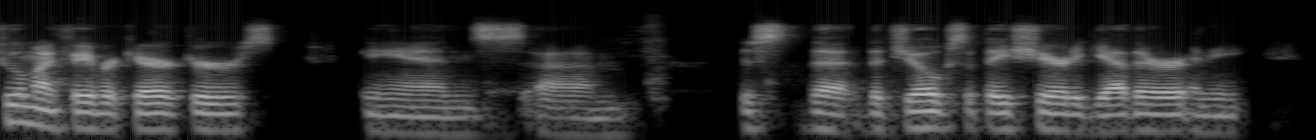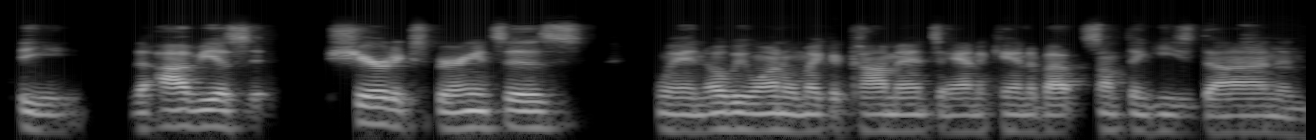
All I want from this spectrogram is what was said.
two of my favorite characters, and um, just the the jokes that they share together, and the the the obvious shared experiences when Obi Wan will make a comment to Anakin about something he's done, and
